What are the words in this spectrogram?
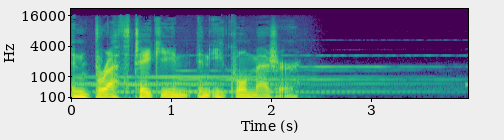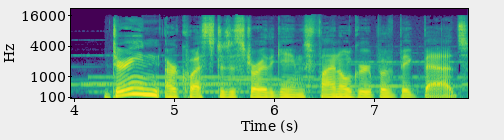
and breathtaking in equal measure. During our quest to destroy the game's final group of big bads,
